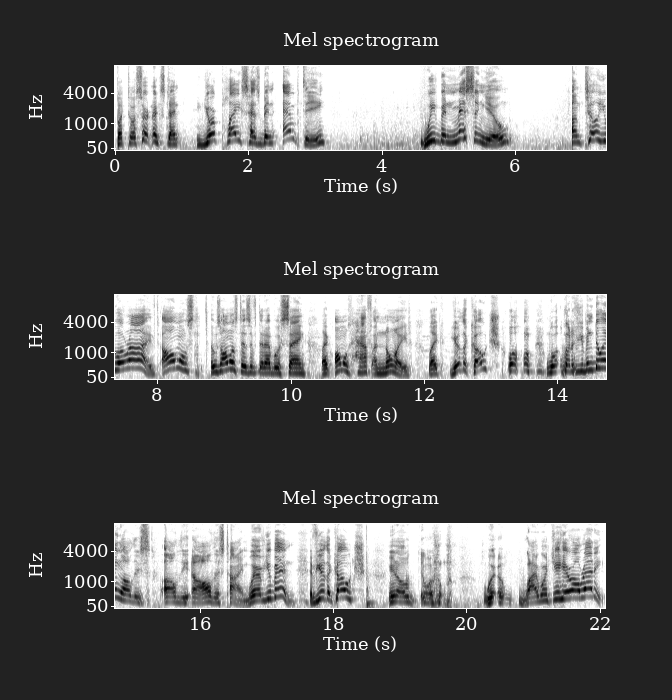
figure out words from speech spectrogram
but to a certain extent, your place has been empty. We've been missing you until you arrived. Almost, it was almost as if the Rebbe was saying, like almost half annoyed, like you're the coach. Well, what, what have you been doing all this all the all this time? Where have you been? If you're the coach, you know, why weren't you here already?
